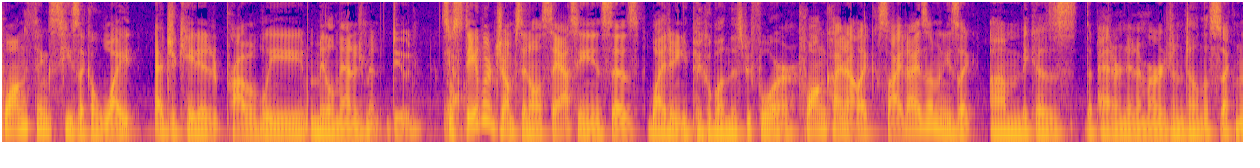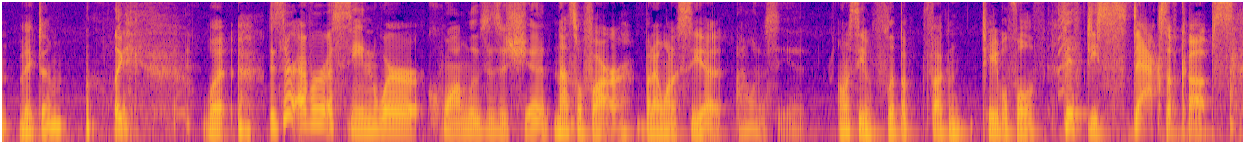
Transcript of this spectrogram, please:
Huang thinks he's like a white, educated, probably middle management dude. So Yeah. Stabler jumps in all sassy and says, Why didn't you pick up on this before? Huang kind of like side eyes him and he's like, Um, because the pattern didn't emerge until the second victim. like, what? Is there ever a scene where Kwong loses his shit? Not so far, but I want to see it. I want to see it. I want to see him flip a fucking table full of 50 stacks of cups.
